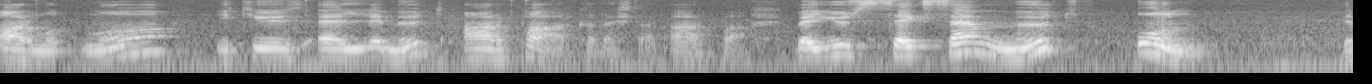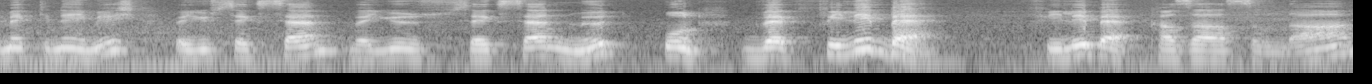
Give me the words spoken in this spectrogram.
armut mu? 250 müt arpa arkadaşlar, arpa. Ve 180 müt un. Demek ki neymiş? Ve 180 ve 180 müt un. Ve filibe, filibe kazasından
